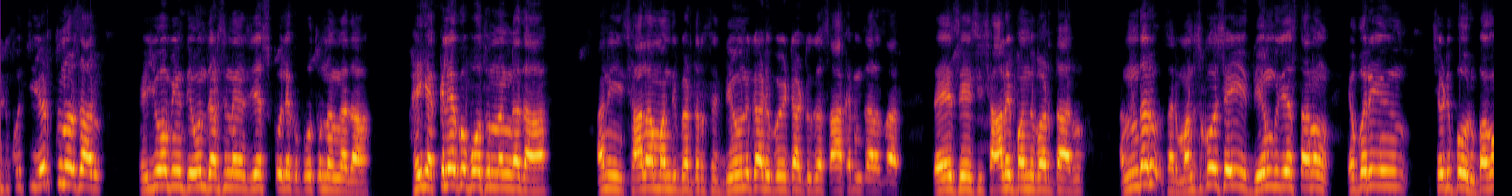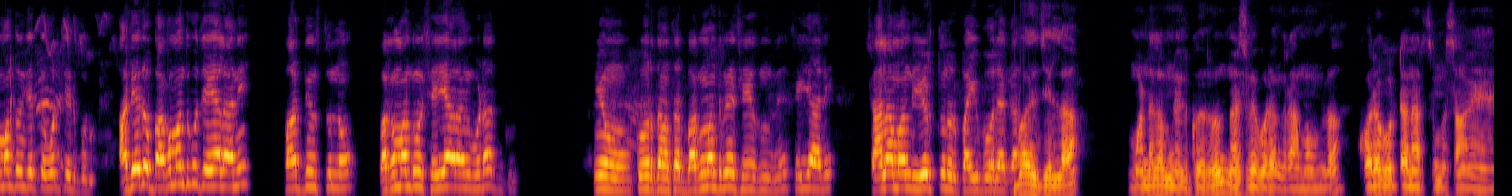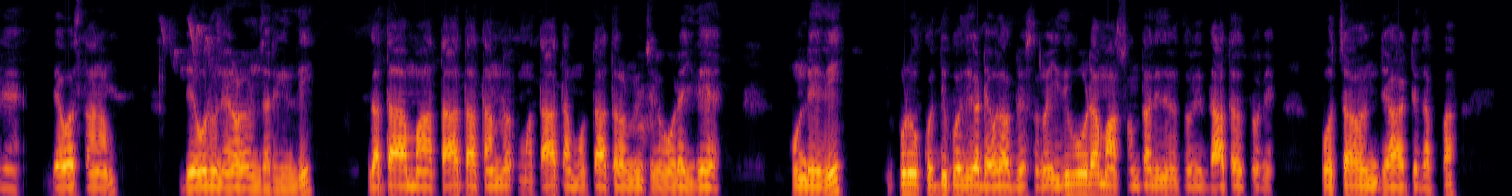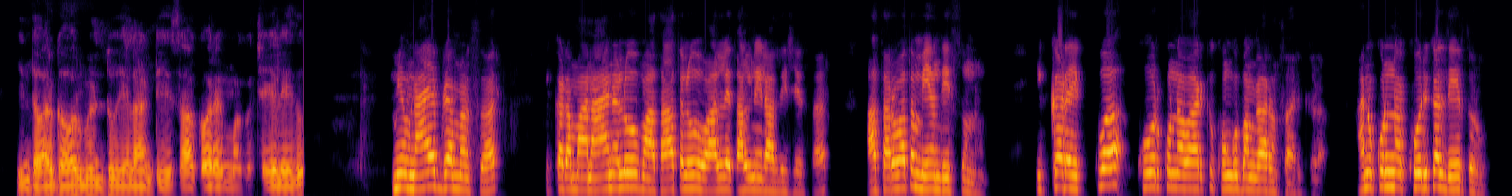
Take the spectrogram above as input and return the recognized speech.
ఇటుకొచ్చి ఏడుతున్నారు సార్. అయ్యో మేము దేవుని దర్శనం చేసుకోలేకపోతున్నాం కదా పైకి ఎక్కలేకపోతున్నాం కదా అని చాలా మంది పెడతారు సార్. దేవుని కాడి పోయేటట్టుగా సహకరించాలి సార్. దయచేసి చాలా ఇబ్బంది పడతారు. అందరూ సరే మనసుకో చెయ్యి దేవునికి చేస్తాను. ఎవరి చెడిపోరు భగవంతుని చెప్తే ఎవరు చెడిపోరు. అదేదో భగవంతుకు చేయాలని ప్రార్థిస్తున్నాం. భగవంతుని చేయాలని కూడా మేము కోరుతాం సార్. భగవంతునే చేయాలి. చాలా మంది ఏడుతున్నారు పైకి పోలేక. జిల్లా మండలం నెల్కూరు నర్సులగూడెం గ్రామంలో కొరగుట్ట నరసింహస్వామి అనే దేవస్థానం దేవుడు నిలవడం జరిగింది. గత మా తాత తండ్రు మా తాత ముత్తాతల నుంచి కూడా ఇదే ఉండేది. ఇప్పుడు కొద్ది కొద్దిగా డెవలప్ చేస్తున్నాం. ఇది కూడా మా సొంత నిధులతోని దాతలతోనే ప్రోత్సాహం చేయటే తప్ప ఇంతవరకు గవర్నమెంట్ ఎలాంటి సహకారం మాకు చేయలేదు. మేము నాయ బ్రాహ్మణ్ సార్. ఇక్కడ మా నాయనలు మా తాతలు వాళ్ళే తలనీలాలు తీసేది సార్ ఆ తర్వాత మేము తీస్తున్నాం. ఇక్కడ ఎక్కువ కోరుకున్న వారికి కొంగు బంగారం సార్ ఇక్కడ. అనుకున్న కోరికలు తీరుతారు.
